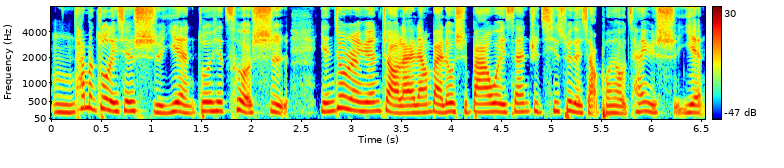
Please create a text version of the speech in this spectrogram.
嗯，他们做了一些实验，做一些测试。研究人员找来两百六十八位三至七岁的小朋友参与实验，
